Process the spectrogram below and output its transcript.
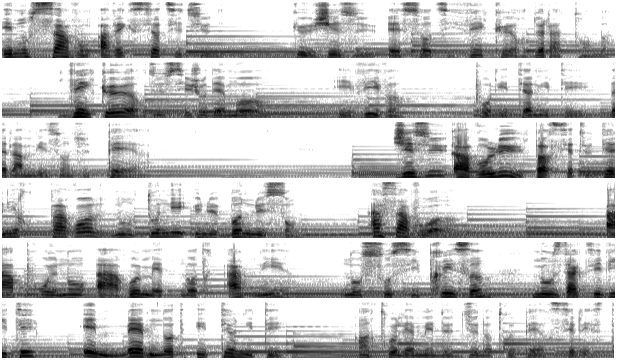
Et nous savons avec certitude que Jésus est sorti vainqueur de la tombe, vainqueur du séjour des morts et vivant pour l'éternité dans la maison du Père. Jésus a voulu, par cette dernière parole, nous donner une bonne leçon, à savoir, apprenons à remettre notre avenir, nos soucis présents, nos activités et même notre éternité entre les mains de Dieu notre Père céleste.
